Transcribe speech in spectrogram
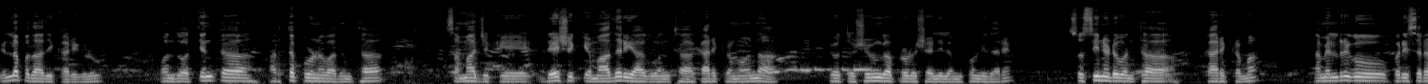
ಎಲ್ಲ ಪದಾಧಿಕಾರಿಗಳು, ಒಂದು ಅತ್ಯಂತ ಅರ್ಥಪೂರ್ಣವಾದಂಥ ಸಮಾಜಕ್ಕೆ, ದೇಶಕ್ಕೆ ಮಾದರಿಯಾಗುವಂಥ ಕಾರ್ಯಕ್ರಮವನ್ನು ಇವತ್ತು ಶಿವಂಗ ಪ್ರೌಢಶಾಲೆಯಲ್ಲಿ ಹಮ್ಮಿಕೊಂಡಿದ್ದಾರೆ. ಸಸಿ ನೆಡುವಂಥ ಕಾರ್ಯಕ್ರಮ. ನಮ್ಮೆಲ್ಲರಿಗೂ ಪರಿಸರ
